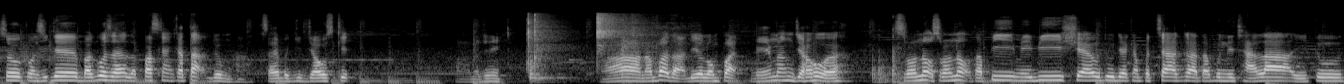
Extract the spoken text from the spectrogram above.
So, consider bagus lah. Lepaskan katak. Jom, ha, saya bagi jauh sikit. Ha, macam ni. Ah, nampak tak? Dia lompat? Memang jauh ah. seronok-seronok tapi maybe shell tu dia akan pecah ke ataupun dia calak itu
